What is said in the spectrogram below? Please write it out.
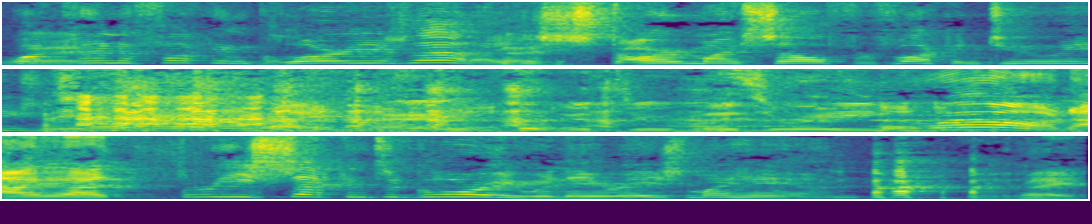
what Right. kind of fucking glory is that? I just starved myself for fucking two weeks. And right, through misery. wow, and I had three seconds of glory when they raised my hand. right.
